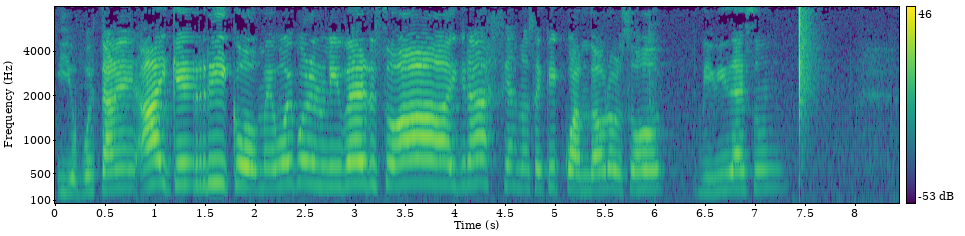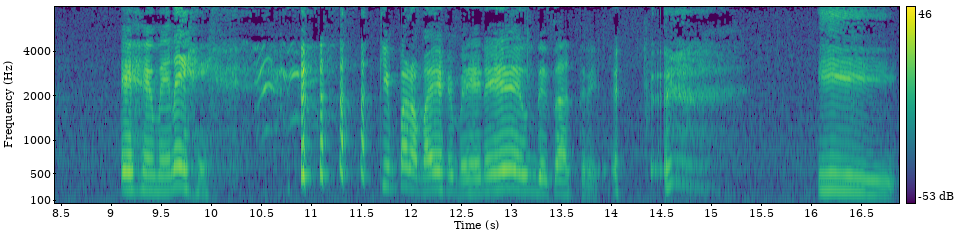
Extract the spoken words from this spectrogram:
Y yo puedo estar en, ay, qué rico, me voy por el universo, ay, gracias, no sé qué. Cuando abro los ojos, mi vida es un ejemeneje. Aquí en Panamá ejemeneje es un desastre. y,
